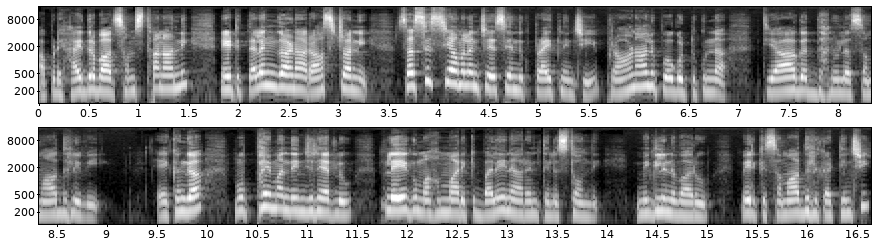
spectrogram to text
అప్పటి హైదరాబాద్ సంస్థానాన్ని నేటి తెలంగాణ రాష్ట్రాన్ని సస్యశ్యామలం చేసేందుకు ప్రయత్నించి ప్రాణాలు పోగొట్టుకున్న త్యాగధనుల సమాధులివి. ఏకంగా ముప్పై మంది ఇంజనీర్లు ప్లేగు మహమ్మారికి బలైనారని తెలుస్తోంది. మిగిలిన వారు వీరికి సమాధులు కట్టించి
